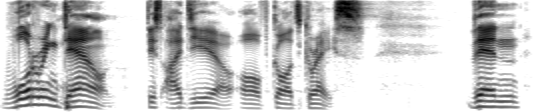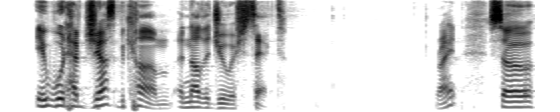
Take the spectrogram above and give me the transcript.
watering down this idea of God's grace, then it would have just become another Jewish sect. Right? So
